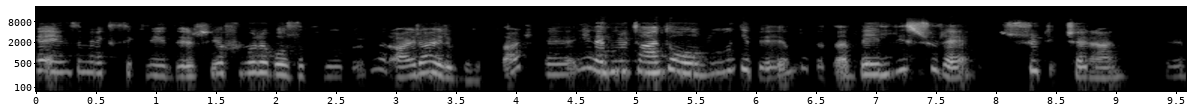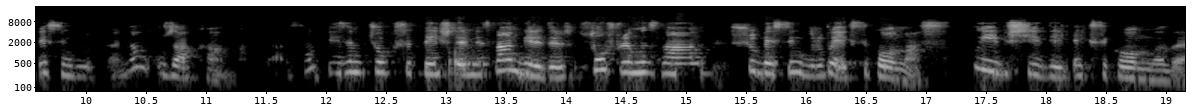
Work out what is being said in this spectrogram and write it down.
Ya enzim eksikliğidir, ya flora bozukluğudur. Bunlar ayrı ayrı gruplar. Ee, yine glutende olduğu gibi burada da belli süre süt içeren e, besin gruplarından uzak kalmak lazım. Bizim çok sık değişlerimizden biridir. Soframızdan şu besin grubu eksik olmaz. Bu iyi bir şey değil, eksik olmalı.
